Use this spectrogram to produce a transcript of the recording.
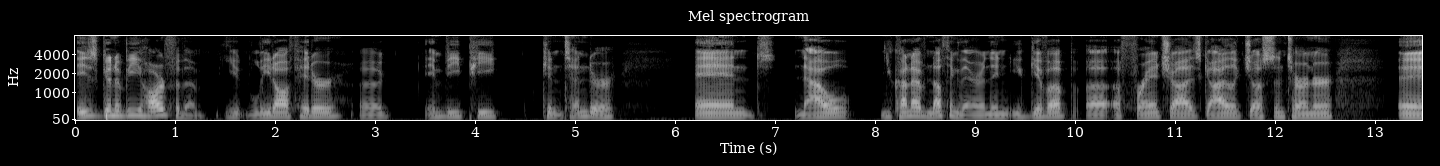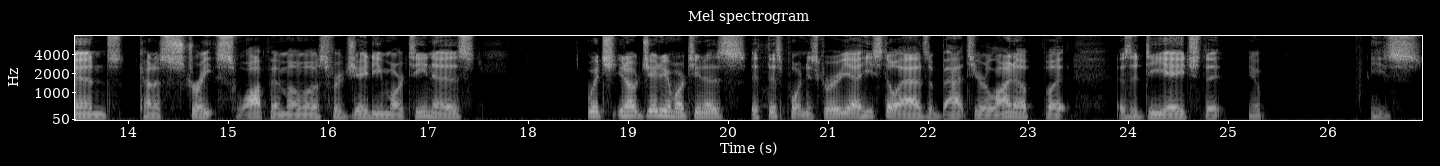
is going to be hard for them. You lead off hitter, uh, MVP contender, and now you kind of have nothing there. And then you give up a, a franchise guy like Justin Turner and kind of straight swap him almost for JD Martinez. Which, you know, JD Martinez at this point in his career, yeah, he still adds a bat to your lineup, but as a DH that, you know, he's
